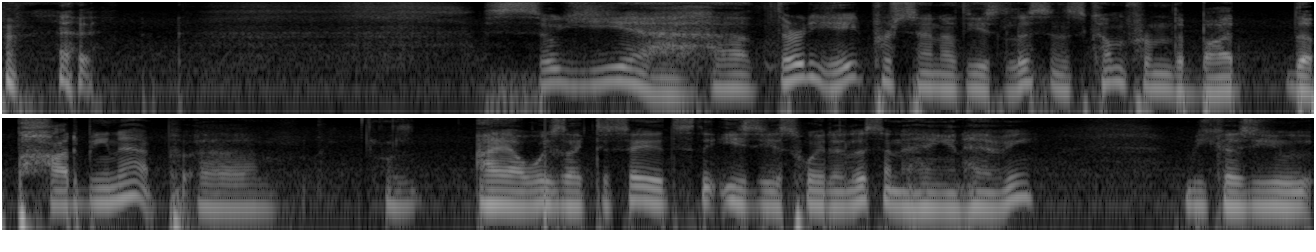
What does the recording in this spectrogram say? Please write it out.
so yeah, uh, thirty-eight percent of these listens come from the Pod the Podbean app. Uh, I always like to say it's the easiest way to listen to Hanging Heavy because you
